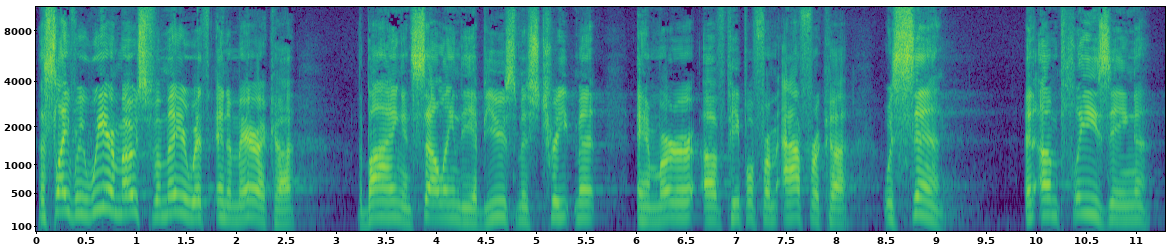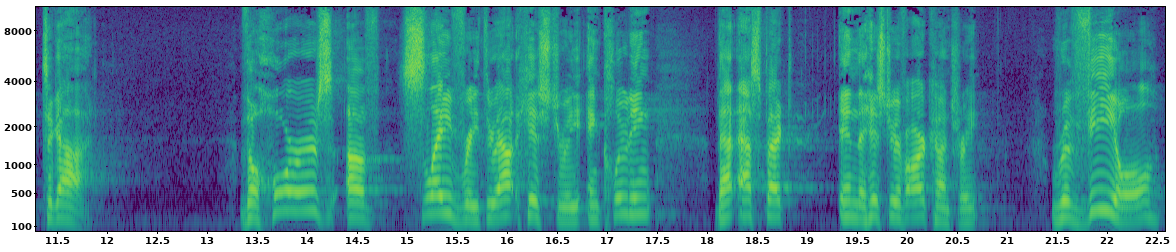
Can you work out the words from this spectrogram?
The slavery we are most familiar with in America, the buying and selling, the abuse, mistreatment, and murder of people from Africa, was sin and unpleasing to God. The horrors of slavery throughout history, including that aspect in the history of our country, reveal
